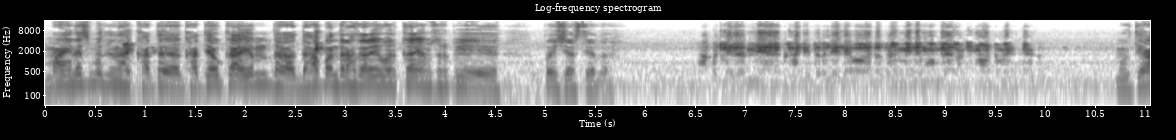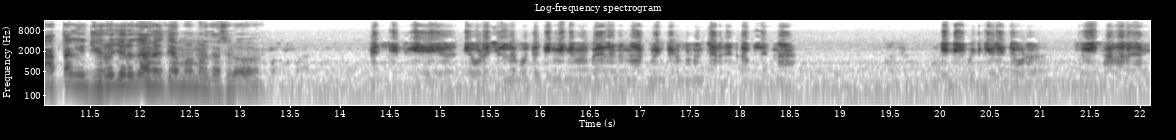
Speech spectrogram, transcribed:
मायनसमध्ये नाही खात खात्यावर कायम दहा पंधरा हजारावर कायम स्वरूपी पैसे असते आता. आता खाली तर लिहिले बघा तसं मिनिमम बॅलन्स नॉट मेंटेन मग ते आता झिरो झिरो झालं त्यामुळे म्हणत असेल हो. नक्कीच की तेवढे शिल्लक होतं ते मिनिमम बॅलन्स नॉट मेंटेन म्हणून चार्जेस कापलेत ना. ते डेबिट केले तेवढं वीस हजार आहे.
